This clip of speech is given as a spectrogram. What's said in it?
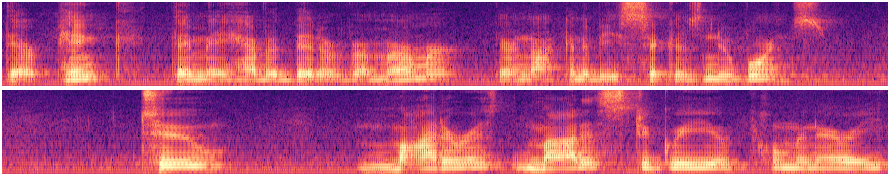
They're pink. They may have a bit of a murmur. They're not going to be sick as newborns. Two, moderate, modest degree of pulmonary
